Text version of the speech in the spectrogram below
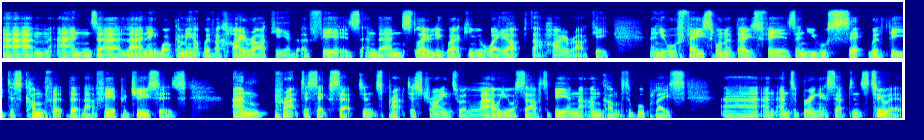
um, and uh, learning, well, coming up with a hierarchy of, of fears and then slowly working your way up that hierarchy. And you will face one of those fears and you will sit with the discomfort that that fear produces and practice acceptance practice trying to allow yourself to be in that uncomfortable place uh, and and to bring acceptance to it.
